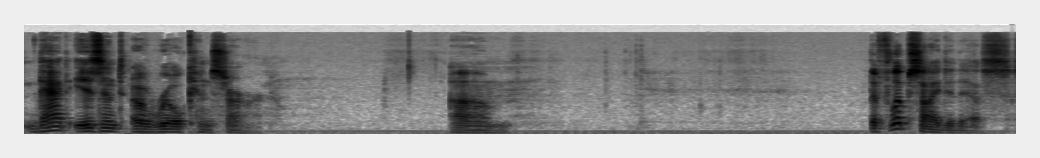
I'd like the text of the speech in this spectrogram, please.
that isn't a real concern. Um, the flip side to this,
